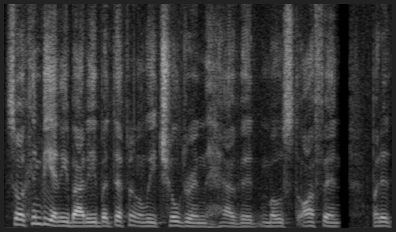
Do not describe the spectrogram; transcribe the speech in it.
So it can be anybody, but definitely children have it most often. But it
